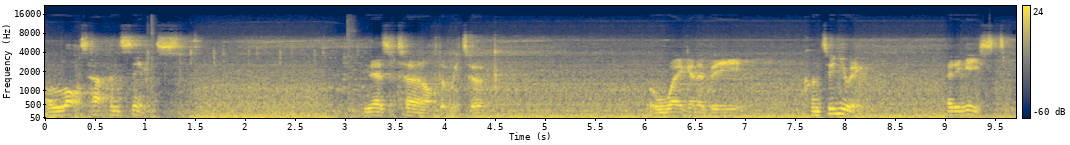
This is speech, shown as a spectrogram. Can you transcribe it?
A lot's happened since. There's a turn off that we took. But we're going to be continuing, heading east.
